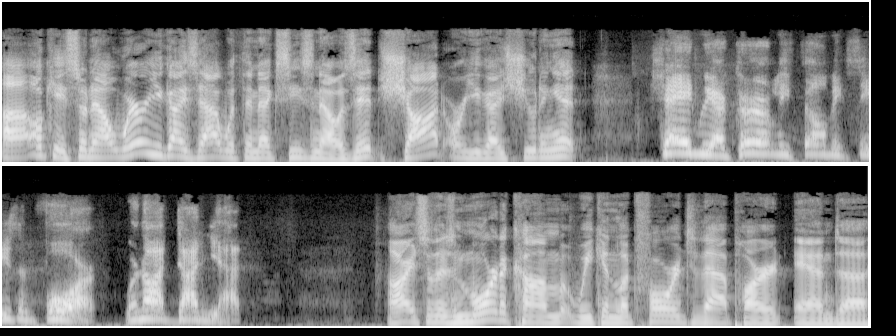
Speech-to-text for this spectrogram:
Uh, okay, so now where are you guys at with the next season now? Is it shot or are you guys shooting it? Shane, we are currently filming season four. We're not done yet. All right, so there's more to come. We can look forward to that part, and uh,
